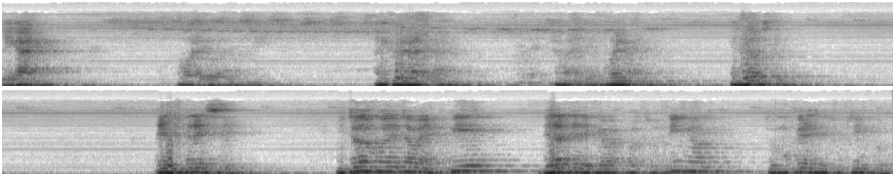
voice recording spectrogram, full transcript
le. Ora igual por mí. Hay que orar, hermano. Bueno, el 12. El 13. Y todo el mundo estaba en pie delante de Jehová con sus niños, sus mujeres y sus hijos.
